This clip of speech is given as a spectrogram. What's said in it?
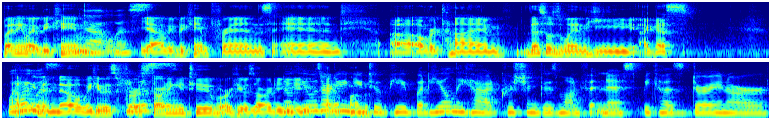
But anyway, we became Yeah, it was. yeah, we became friends, and uh, over time, this was when he, I guess, Well, I don't even was- know. He was first was- starting YouTube, or he was already. No, he was already of in YouTube. He but he only had Christian Guzman Fitness because during our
